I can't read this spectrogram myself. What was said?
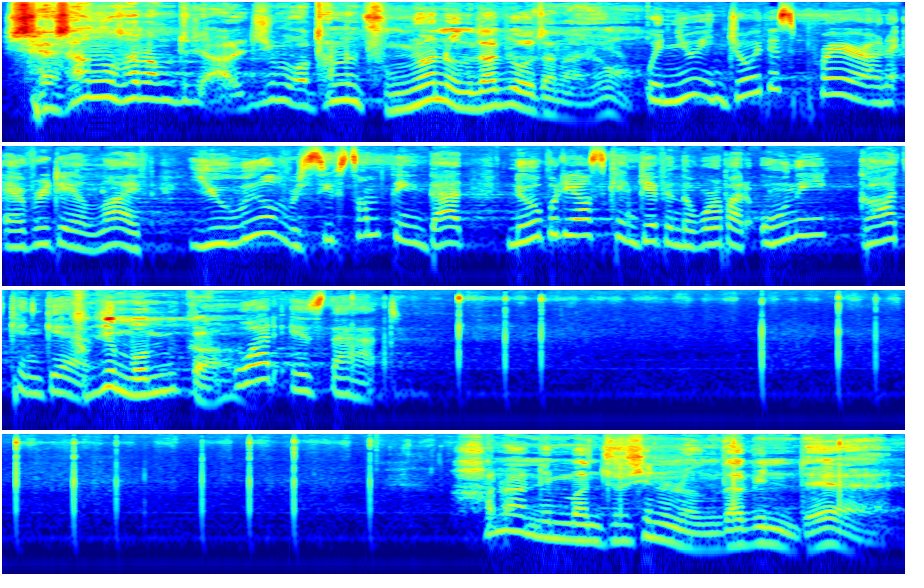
세상 사람들이 알지 못하는 중요한 응답이 오잖아요. When you enjoy this prayer on everyday life, you will receive something that nobody else can give in the world, but only God can give. 그게 뭡니까? What is that? 하나님만 주시는 응답인데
